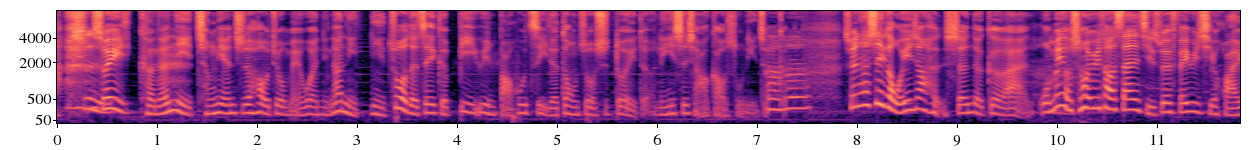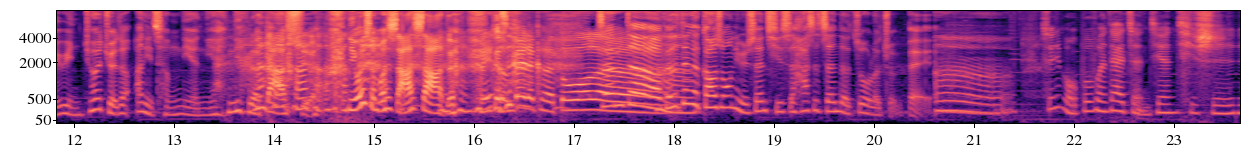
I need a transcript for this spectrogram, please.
是所以可能你成年之后就没问题。那你你做的这个避孕保护自己的动作是对的。林医师想要告诉你这个。嗯”所以它是一个我印象很深的个案。我们有时候遇到三十几岁非预期怀孕，就会觉得啊，你成年，你还念了大学，你为什么傻傻的？没准备的可多了，真的。可是这个高中女生其实她是真的做了准备。嗯，所以某部分在整间其实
